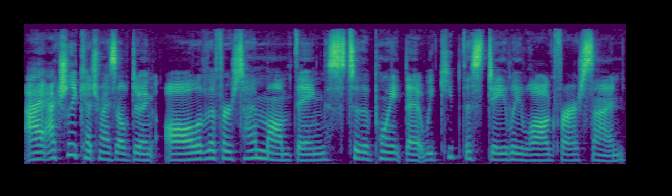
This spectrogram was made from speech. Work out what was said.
I actually catch myself doing all of the first time mom things to the point that we keep this daily log for our son.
